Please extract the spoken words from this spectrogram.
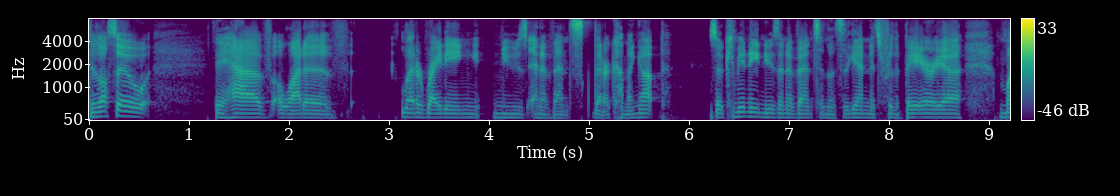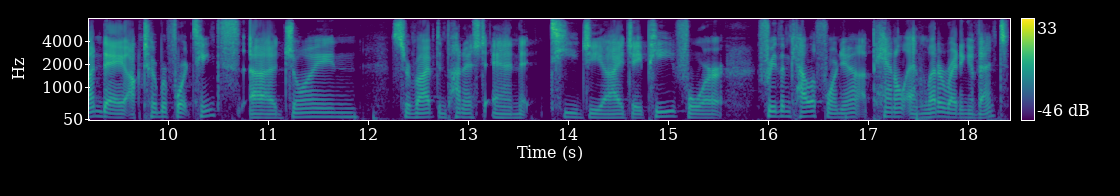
There's also they have a lot of letter writing news and events that are coming up so community news and events and this again is for the bay area. Monday october 14th uh, join survived and punished and tgijp for Freedom california a panel and letter writing event.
